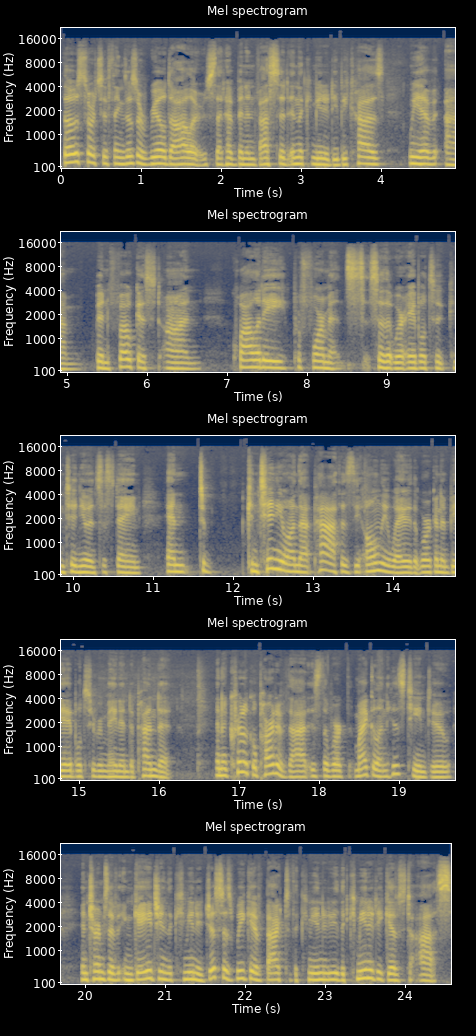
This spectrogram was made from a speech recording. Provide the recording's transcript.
Those sorts of things. Those are real dollars that have been invested in the community because we have um, been focused on quality performance so that we're able to continue and sustain and to continue on that path is the only way that we're going to be able to remain independent and a critical part of that is the work that Michael and his team do in terms of engaging the community. Just as we give back to the community, the community gives to us.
